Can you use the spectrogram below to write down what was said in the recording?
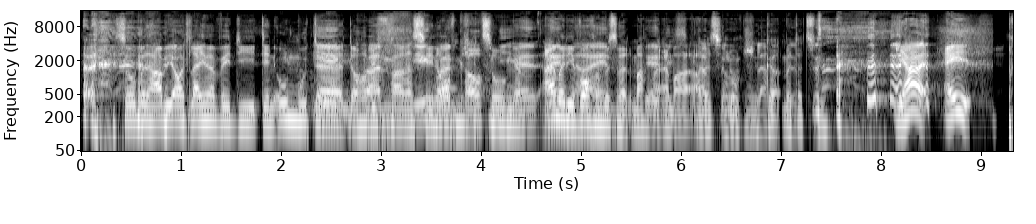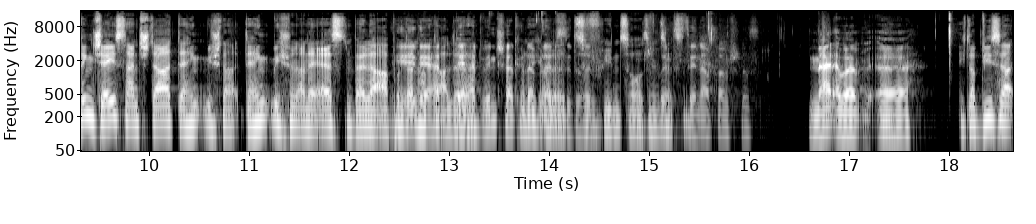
Somit habe ich auch gleich mal die, den Unmut der, der Hobbyfahrer-Szene auf mich gezogen. Die einmal die Woche müssen wir das machen, einmal alle zwei Wochen. Gehört mit dazu. ja, ey, bring Jason an den Start, der hängt mich, der hängt mich schon an der ersten Welle ab nee, und dann habt ihr alle, der hat Windschatten, da bleibst du drin. zufrieden zu Hause hinsetzen. den ab am Schluss. Nein, aber äh, ich glaube, dieses Jahr,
